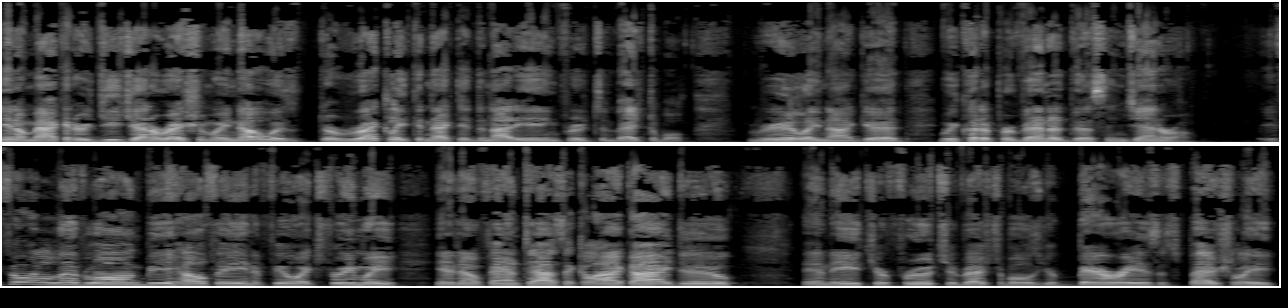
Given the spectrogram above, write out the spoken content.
you know, macular degeneration we know is directly connected to not eating fruits and vegetables. Really not good. We could have prevented this in general. If you want to live long, be healthy, and feel extremely, you know, fantastic like I do, then eat your fruits, your vegetables, your berries, especially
